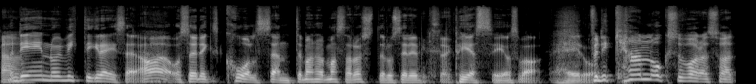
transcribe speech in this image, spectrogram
Men det är ändå en viktig grej. Så här, ja, och så är det callcenter, man hör massa röster och så är det Exakt. PC och så bara, hej då. För det kan också vara så att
